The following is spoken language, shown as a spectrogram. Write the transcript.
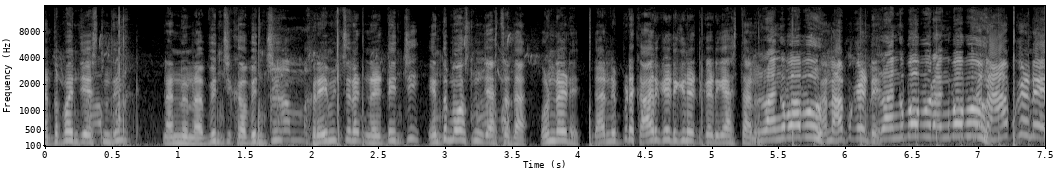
ఎంత పని చేస్తుంది? నన్ను నవ్వించి కవించి ప్రేమించినట్టు నటించి ఎంత మోసం చేస్తుందా? ఉండండి దాన్ని ఇప్పుడే కారు కడిగినట్టు కడిగేస్తాను రంగబాబు ఆపకండి. రంగబాబు రంగబాబు. ఆపకండి.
